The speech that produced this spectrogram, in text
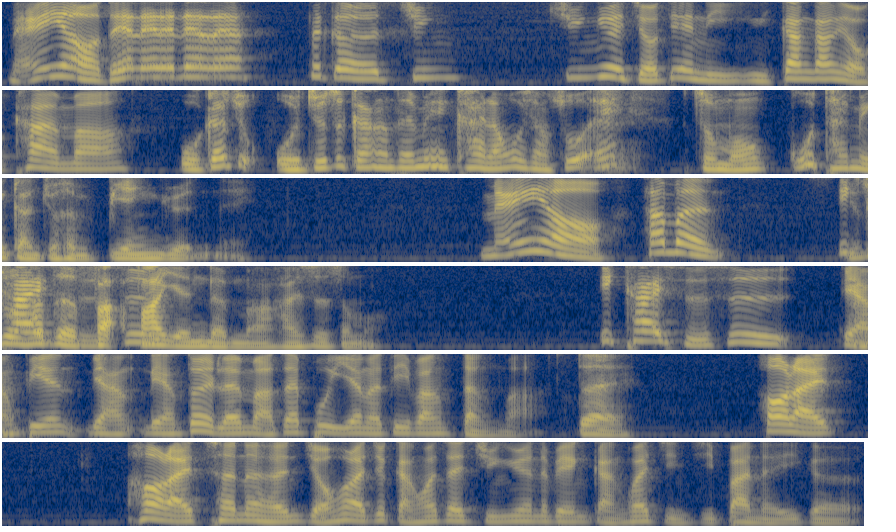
没有，等下等一下等下等下，那个君君悦酒店你，你刚刚有看吗？我刚就我就是刚刚在那边看，然后我想说，哎、怎么郭台铭感觉很边缘呢？没有，他们一开始是的发发言人吗？还是什么？一开始是两边、两两队人马在不一样的地方等嘛，对，后来后来撑了很久，后来就赶快在军院那边赶快紧急办了一个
